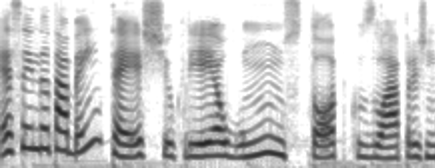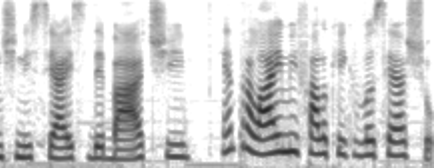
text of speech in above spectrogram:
Essa ainda está bem em teste, eu criei alguns tópicos lá para a gente iniciar esse debate Entra lá e me fala o que, que você achou.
